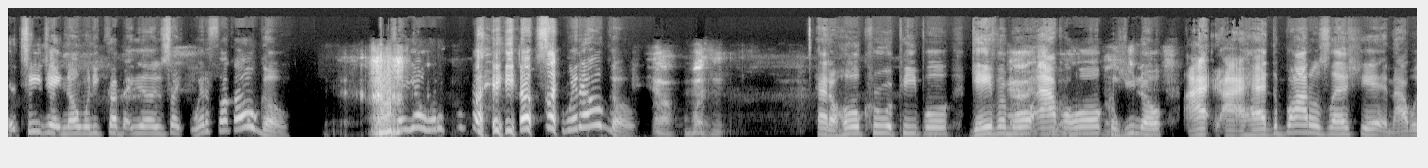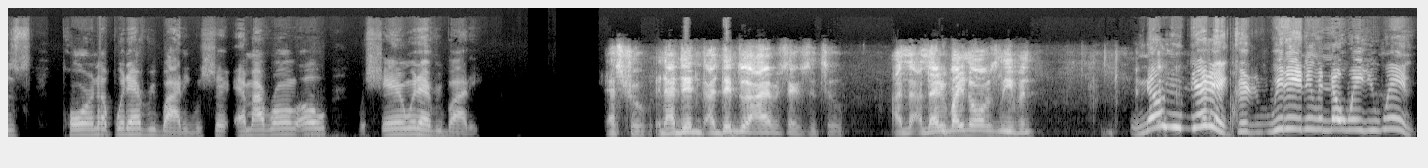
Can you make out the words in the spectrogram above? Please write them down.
and TJ know when he come back, you know, it's like, where the fuck O go? Was like, yo, what the fuck? I was like, where the O go? Yeah, wasn't. Had a whole crew of people, gave him all alcohol because you know I I had the bottles last year and I was pouring up with everybody. Was share, am I wrong? Oh, was sharing with everybody. That's true. And I didn't. I did do an Irish exit too. I, let- I let everybody know I was leaving. No, you didn't, because we didn't even know where you went.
